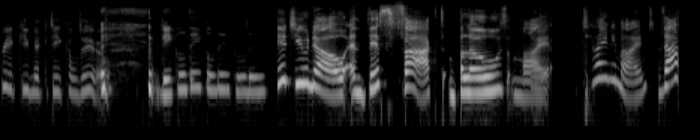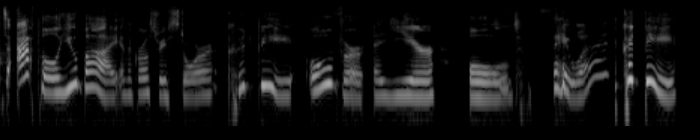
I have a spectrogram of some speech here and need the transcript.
Freaky McDeagle do. Deagle, deagle, deagle, doo. Did you know, and this fact blows my tiny mind, that apple you buy in the grocery store could be over a year old. Say what? It could be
